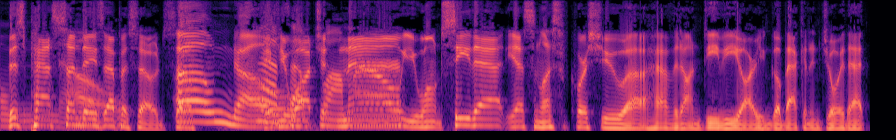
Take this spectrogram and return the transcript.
from this past no. Sunday's episode. So Oh no! if That's you watch it now, you won't see that. Yes, unless of course you uh, have it on DVR, you can go back and enjoy that.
